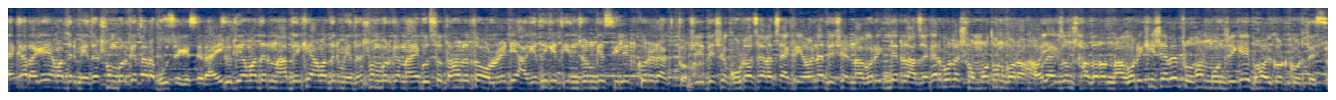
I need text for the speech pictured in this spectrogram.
দেখার আগে আমাদের মেধা সম্পর্কে তারা বুঝে গেছে রাইট যদি আমাদের না দেখে আমাদের মেধা সম্পর্কে নাই বুঝতো তাহলে তো অলরেডি আগে থেকে তিনজনকে সিলেক্ট করে রাখতো যে দেশে ঘোড়া ছাড়া চাকরি হয় না দেশের নাগরিকদের রাজাকার বলে সম্বোধন করা হয়। একজন সাধারণ নাগরিক হিসেবে প্রধানমন্ত্রীকেই ভয়কট করতেছি।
